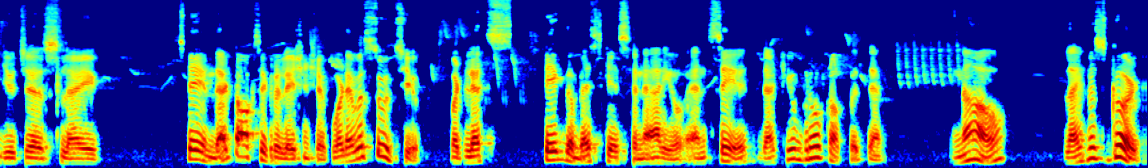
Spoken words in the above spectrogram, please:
you just like stay in that toxic relationship whatever suits you but let's take the best case scenario and say that you broke up with them now life is good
